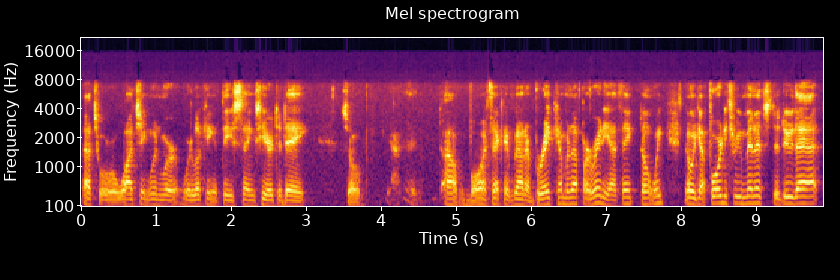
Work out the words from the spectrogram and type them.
that's what we're watching when we're we're looking at these things here today. So, uh, boy, I think I've got a break coming up already. I think, don't we? No, we got 43 minutes to do that,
